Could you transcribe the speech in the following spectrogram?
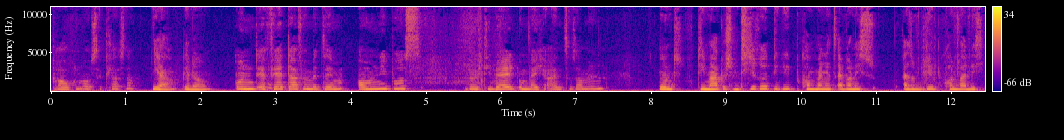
Brauchen aus der Klasse. Ja, genau. Und er fährt dafür mit dem Omnibus durch die Welt, um welche einzusammeln. Und die magischen Tiere, die bekommt man jetzt einfach nicht, so- also die bekommt man nicht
